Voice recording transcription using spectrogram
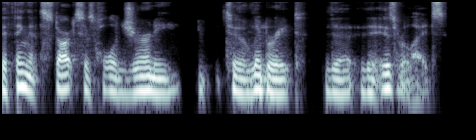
the thing that starts his whole journey to mm-hmm. liberate the the Israelites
